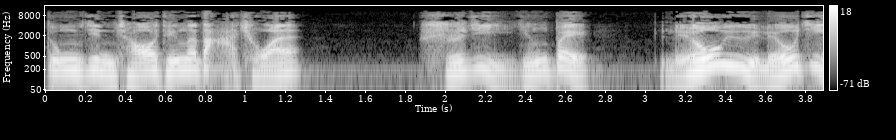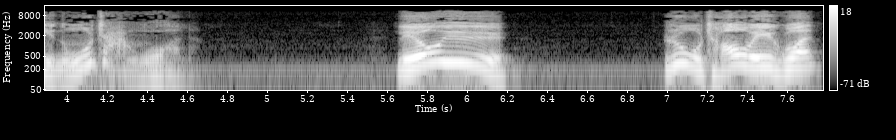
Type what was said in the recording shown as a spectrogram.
东晋朝廷的大权实际已经被刘裕、刘季奴掌握了。刘裕入朝为官，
